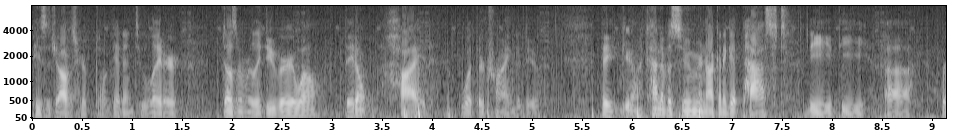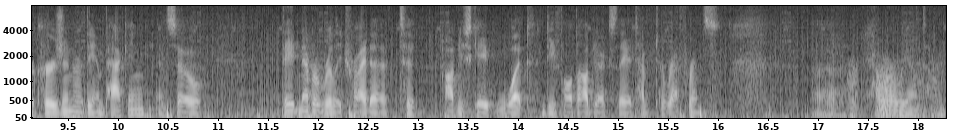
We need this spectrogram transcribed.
piece of JavaScript I'll get into later doesn't really do very well. They don't hide what they're trying to do. They kind of assume you're not going to get past the, the uh, recursion or the unpacking, and so they never really try to, to obfuscate what default objects they attempt to reference. Uh, how are we on time?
